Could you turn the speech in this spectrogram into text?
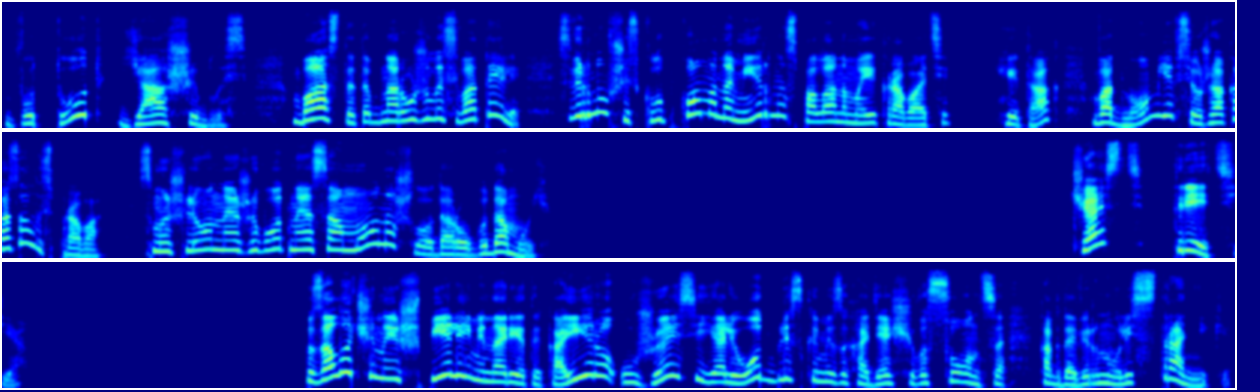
Вот тут я ошиблась. Бастет обнаружилась в отеле. Свернувшись клубком, она мирно спала на моей кровати. Итак, в одном я все же оказалась права. Смышленное животное само нашло дорогу домой. Часть третья. Позолоченные шпили и минареты Каира уже сияли отблесками заходящего солнца, когда вернулись странники.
